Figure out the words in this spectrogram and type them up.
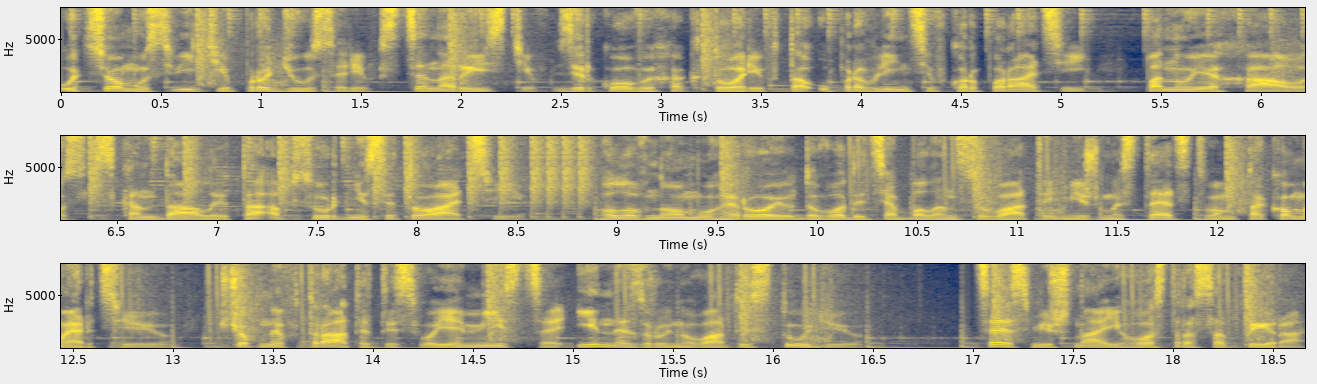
У цьому світі продюсерів, сценаристів, зіркових акторів та управлінців корпорацій панує хаос, скандали та абсурдні ситуації. Головному герою доводиться балансувати між мистецтвом та комерцією, щоб не втратити своє місце і не зруйнувати студію. Це смішна і гостра сатира,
